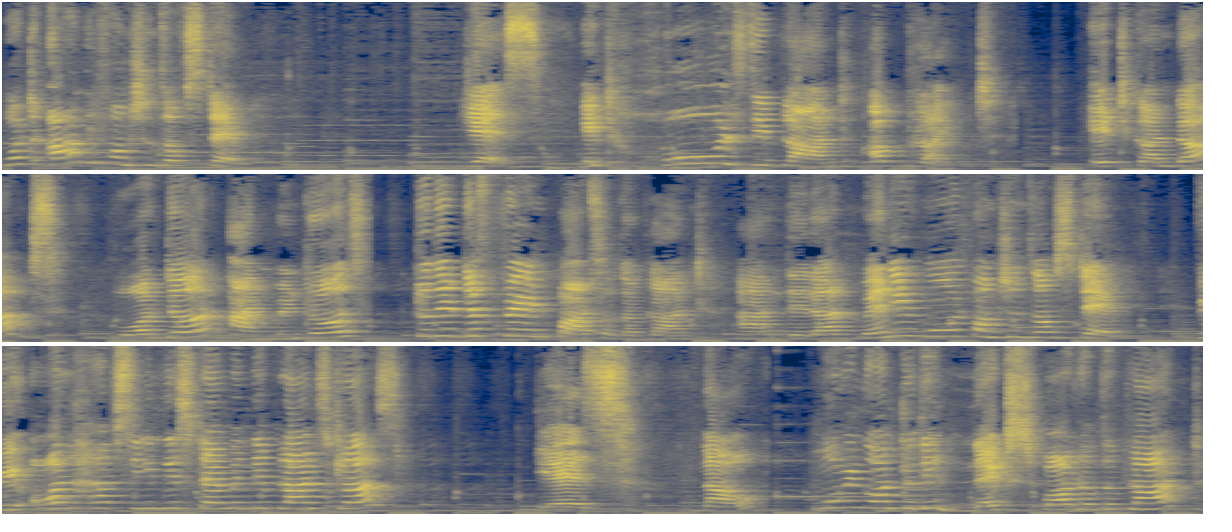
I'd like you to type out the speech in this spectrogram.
What are the functions of stem? Yes, it holds the plant upright. It conducts water and minerals to the different parts of the plant and there are many more functions of stem. We all have seen the stem in the plants class? Yes. Now, moving on to the next part of the plant.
